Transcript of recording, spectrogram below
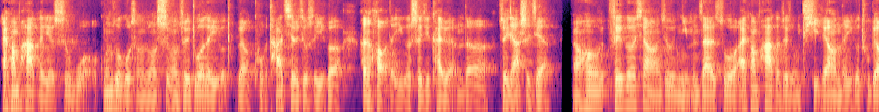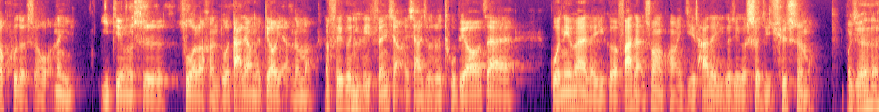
，iconpark 也是我工作过程中使用最多的一个图标库，它其实就是一个很好的一个设计开源的最佳实践。然后飞哥，像就你们在做 iconpark 这种体量的一个图标库的时候，那你一定是做了很多大量的调研的嘛？那飞哥，你可以分享一下，就是图标在国内外的一个发展状况以及它的一个这个设计趋势吗？我觉得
